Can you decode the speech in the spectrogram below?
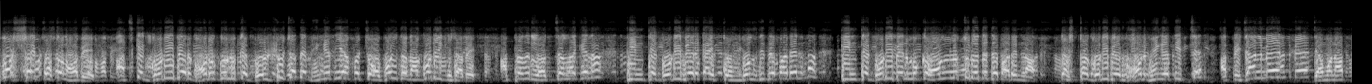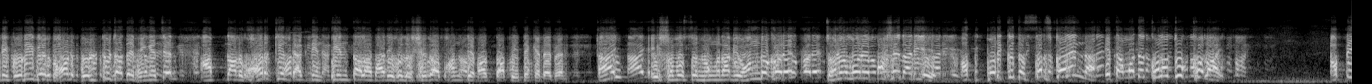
অবশ্যই পতন হবে। আজকে গরিবের ঘরগুলোকে বল্টু যাতে ভেঙে দেওয়া হচ্ছে অবৈধ নাগরিক হিসাবে। আপনাদের লজ্জা লাগে না? তিনটে গরিবের গায়ে কম্বল দিতে পারেন না? তিনটে গরিবের মুখে অন্ন তুলে দিতে পারেন না? দশটা গরিবের ঘর ভেঙে দিচ্ছেন আপনি জানবেন, যেমন আপনি গরিবের ঘর বল্টু যাতে ভেঙেছেন, আপনার ঘর কিন্তু একদিন তিনতলা বাড়ি হলো সেবা ভাঙতে বাধ্য আপনি দেখে নেবেন। তাই এই সমস্ত নোংরামি বন্ধ করে জনগণের পাশে দাঁড়িয়ে আপনি পরীক্ষিত সার্চ করেন না এটা আমাদের কোনো দুঃখ নয় আপনি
